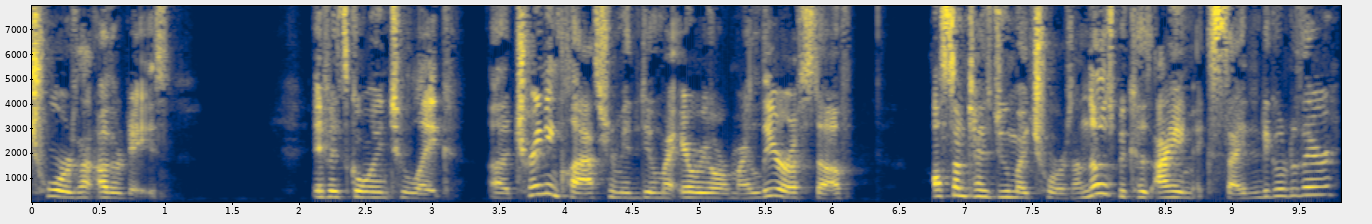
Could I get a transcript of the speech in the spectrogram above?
chores on other days. If it's going to like a training class for me to do my aerial or my lyra stuff, I'll sometimes do my chores on those because I am excited to go to there.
